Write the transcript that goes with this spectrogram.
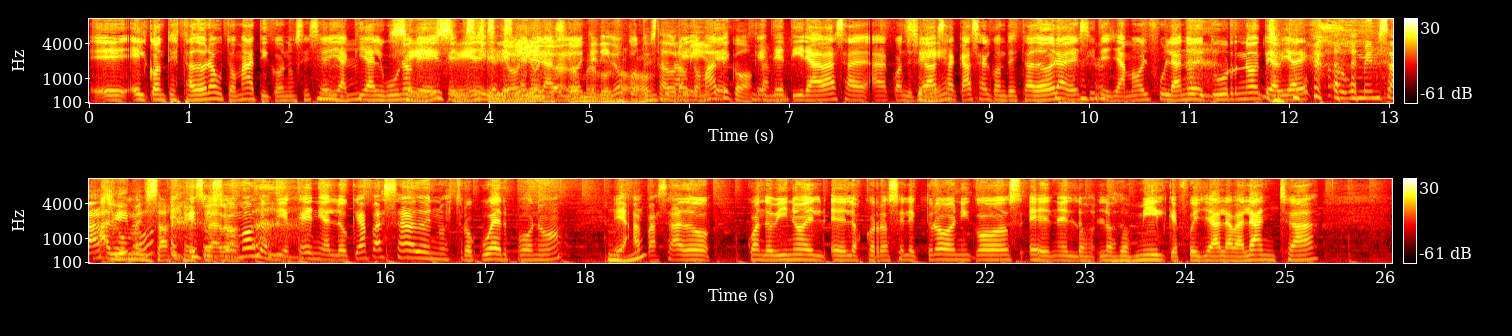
eh, el contestador automático, no sé si hay aquí alguno Sí, que, sí, que sí, yo- yo- yo he tenido contestador automático. Que, que te tirabas a, a cuando llegabas a casa al contestador a ver si te llamó el fulano de turno, te había dejado algún mensaje, Algún ¿no? mensaje, es que eso claro. somos los viegenials. Lo que ha pasado en nuestro cuerpo, ¿no? Eh, ha pasado cuando vino el- eh, los correos electrónicos, en el do- los 2000, que fue ya la avalancha.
